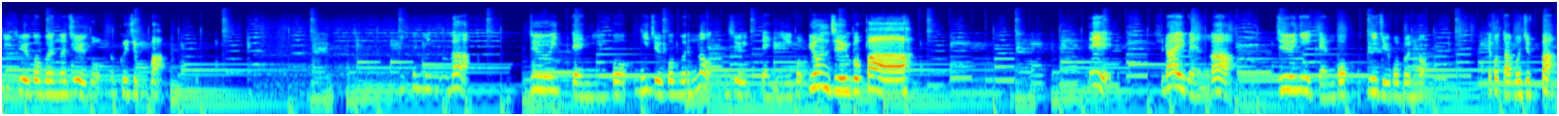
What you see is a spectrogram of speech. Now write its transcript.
25分の1560%リスニングが11.2525分の11.2545%でシュライベンが12.525分の。ってことは50%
